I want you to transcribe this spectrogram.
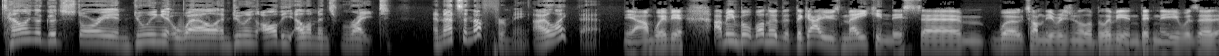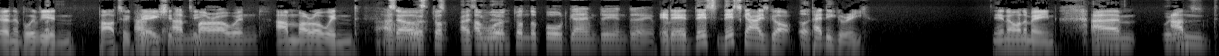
telling a good story and doing it well and doing all the elements right. And that's enough for me. I like that. Yeah, I'm with you. I mean, but one of the, the guy who's making this um, worked on the original Oblivion, didn't he? He was a, an Oblivion part of creation. and, and team. Morrowind. and Morrowind. And so worked on, surprising and then. worked on the board game D and D. it, uh, this this guy's got Really? pedigree. You know what I mean? Um, Who and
